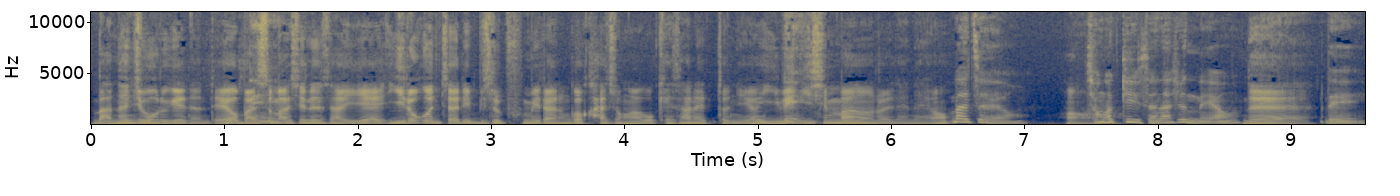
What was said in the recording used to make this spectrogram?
맞는지 모르겠는데요. 네. 말씀하시는 사이에 1억 원짜리 미술품이라는 걸 가정하고 계산했더니요. 220만 원을 내네요. 맞아요. 어. 정확히 계산하셨네요. 네. 네.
